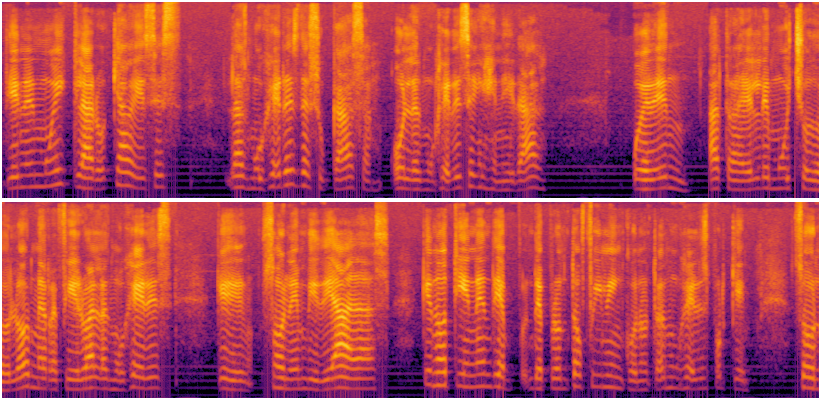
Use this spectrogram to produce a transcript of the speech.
tienen muy claro que a veces las mujeres de su casa o las mujeres en general pueden atraerle mucho dolor. Me refiero a las mujeres que son envidiadas, que no tienen de, de, pronto feeling con otras mujeres porque son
